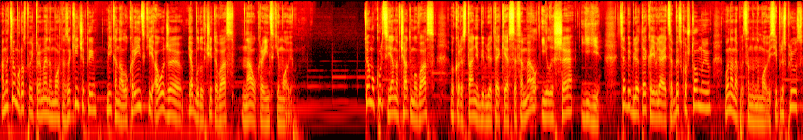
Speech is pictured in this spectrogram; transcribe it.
А на цьому розповідь про мене можна закінчити. Мій канал український, а отже, я буду вчити вас на українській мові. В цьому курсі я навчатиму вас використанню бібліотеки SFML і лише її. Ця бібліотека є безкоштовною, вона написана на мові C,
